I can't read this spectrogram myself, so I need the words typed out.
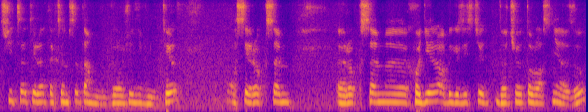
30 letech jsem se tam vyloženě vnutil. Asi rok jsem rok jsem eh, chodil, abych zjistil, do čeho to vlastně lezu.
